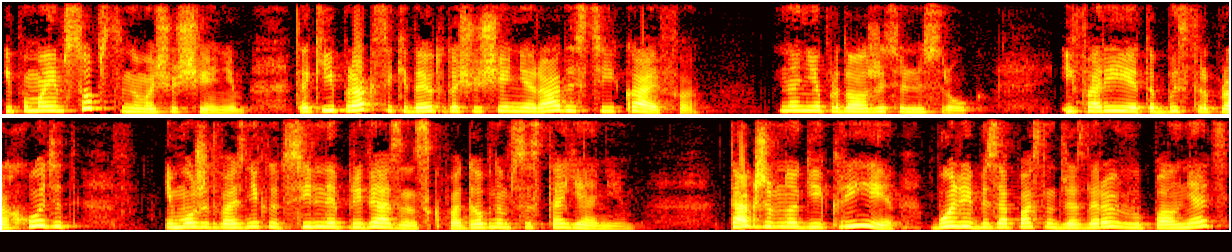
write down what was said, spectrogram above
И по моим собственным ощущениям, такие практики дают ощущение радости и кайфа на непродолжительный срок. Эйфория это быстро проходит, и может возникнуть сильная привязанность к подобным состояниям. Также многие крии более безопасно для здоровья выполнять,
